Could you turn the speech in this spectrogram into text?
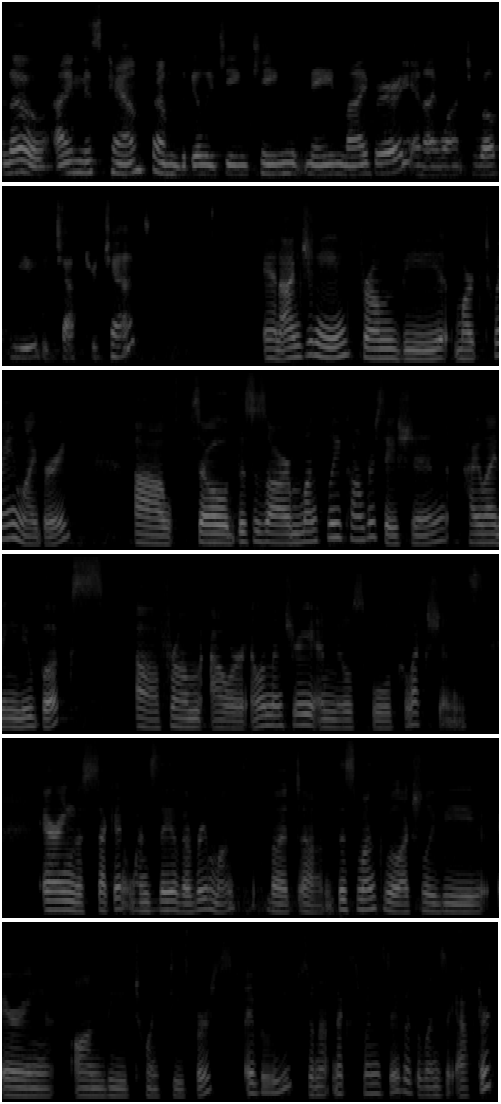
Hello, I'm Miss Pam from the Billie Jean King Main Library, and I want to welcome you to Chapter Chat. And I'm Janine from the Mark Twain Library. Uh, so this is our monthly conversation highlighting new books uh, from our elementary and middle school collections, airing the second Wednesday of every month. But uh, this month we'll actually be airing on the 21st, I believe. So not next Wednesday, but the Wednesday after.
